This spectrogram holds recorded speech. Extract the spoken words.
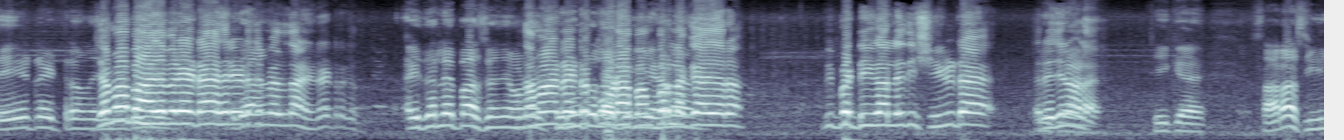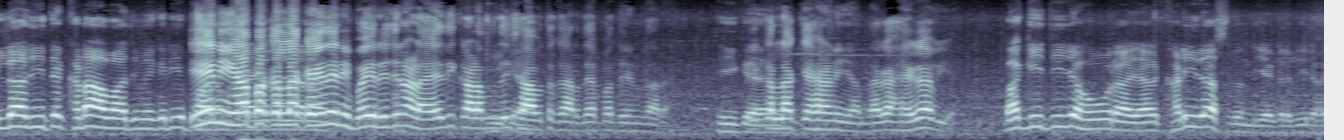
ਤੇ ਇਹ ਟਰੈਕਟਰਾਂ ਦੇ ਜਮਾ ਬਾਜਬ ਰੇਟ ਐ ਇਸ ਰੇਟ 'ਚ ਮਿਲਦਾ ਨਹੀਂ ਟਰੈਕਟਰ ਕਿਤੇ। ਇਧਰਲੇ ਪਾਸੇ ਜੇ ਹੁਣ ਨਵਾਂ ਸ਼ੁਰੂ ਟਰੈਕਟਰ ਤੋਂ ਬੰਪਰ। ਲੱਗਿਆ ਯਾਰ। ਵੀ ਵੱਡੀ ਗੱਲ ਇਹਦੀ ਸ਼ੀਲਡ ਹੈ origignal ਹੈ ਠੀਕ ਹੈ। ਸਾਰਾ ਸੀਲਡ ਆ ਜੀ ਤੇ ਖੜਾਵਾ ਜਿਵੇਂ ਕਰੀਏ ਇਹ ਨਹੀਂ ਆਪਾਂ ਕੱਲਾ ਕਹਿੰਦੇ ਨਹੀਂ ਬਈ origignal ਹੈ। ਇਹਦੀ ਕਲਮ ਦੀ ਸਾਬਤ ਕਰਦੇ ਆਪਾਂ ਦੇਣਦਾਰ ਹੈ ਠੀਕ ਇਹ ਹੈ। ਕੱਲਾ ਕਿਹਾ ਨਹੀਂ ਜਾਂਦਾਗਾ ਹੈਗਾ ਵੀ ਹੈ। ਬਾਕੀ ਚੀਜ਼ ਹੋਰ ਆ ਯਾਰ ਖੜੀ ਦੱਸ ਦਿੰਦੀ ਹੈ ਗਲਵੀਰਾ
